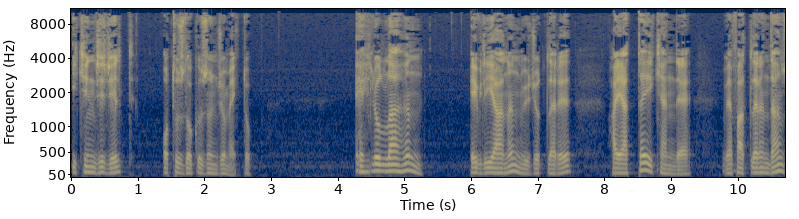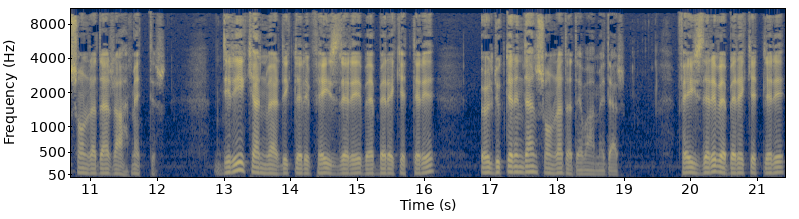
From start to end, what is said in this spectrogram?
İkinci cilt 39. mektup. Ehlullah'ın evliyanın vücutları hayattayken de vefatlarından sonra da rahmettir. Diriyken verdikleri feyizleri ve bereketleri öldüklerinden sonra da devam eder. Feyizleri ve bereketleri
